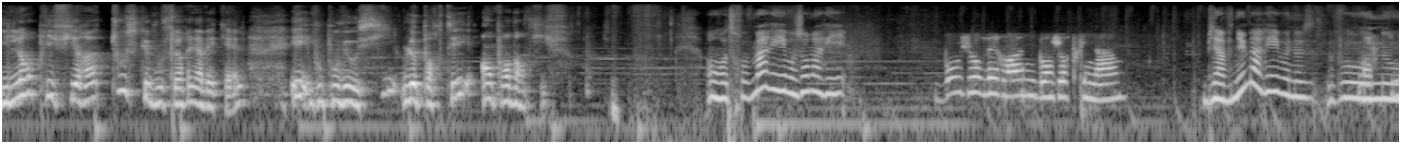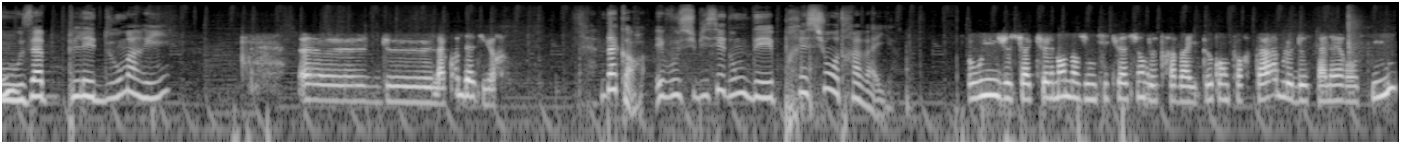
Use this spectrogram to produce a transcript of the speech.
il amplifiera tout ce que vous ferez avec elle et vous pouvez aussi le porter en pendentif. On retrouve Marie. Bonjour Marie. Bonjour Véronne, bonjour Trina. Bienvenue Marie, vous nous, vous nous appelez d'où Marie? Euh, De la Côte d'Azur. D'accord. Et vous subissez donc des pressions au travail Oui, je suis actuellement dans une situation de travail peu confortable, de salaire aussi,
